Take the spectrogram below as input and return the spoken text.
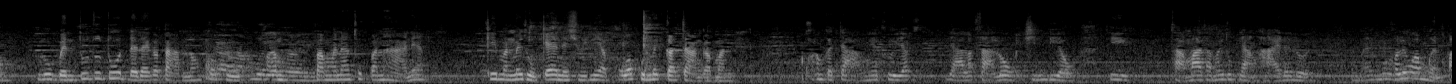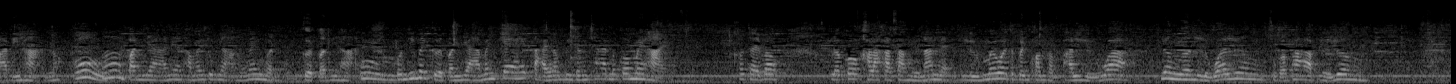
ลูกเป็นตู้ๆๆใดๆก็ตามเนาะก็คือฟังฟังมานะทุกปัญหาเนี่ย ที่มันไม่ถูกแก้ในชีวิตเนี่ยเพราะว่าคุณไม่กระจ่างกับมัน ความกระจ่างเนี่ยคือยารักษาโรคชิ้นเดียว ที่สามารถทำให้ทุกอย่างหายได้เลยเห็นไหมเขาเรียกว่าเหมือนปาฏิหาริย์เนาะอืมเออปัญญาเนี่ยทำให้ทุกอย่างไม่งเหมือนเกิดปาฏิหาริย์อืมคนที่ไม่เกิดปัญญาไม่งแก้ให้ตายทั้งปีทั้งชาติมันก็ไม่หาย เข้าใจเปล่าแล้วก็คาราคาซังอยู่นั่นแหละ หรือไม่ว่าจะเป็นความสัมพันธ์หรือว่าเรื่องเงินหรือว่าเรื่องสุขภาพหรือเรื่อง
